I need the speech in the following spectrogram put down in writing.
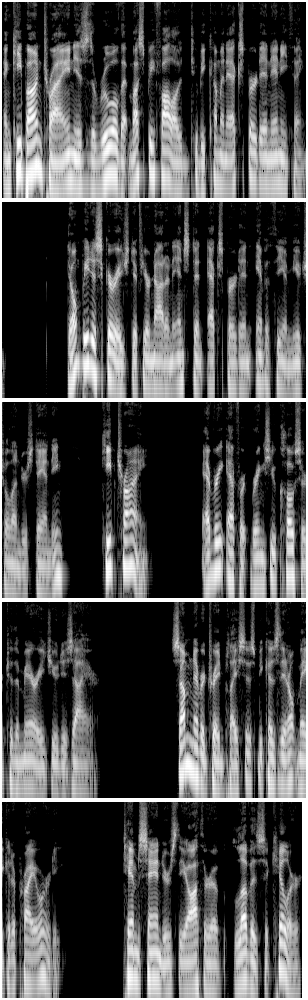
and keep on trying is the rule that must be followed to become an expert in anything. Don't be discouraged if you're not an instant expert in empathy and mutual understanding. Keep trying. Every effort brings you closer to the marriage you desire. Some never trade places because they don't make it a priority. Tim Sanders, the author of Love is a Killer,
